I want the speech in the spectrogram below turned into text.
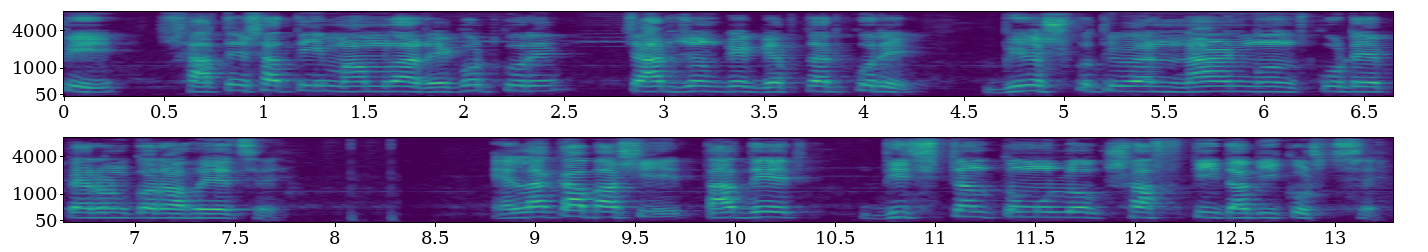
পেয়ে সাথে সাথেই মামলা রেকর্ড করে চারজনকে গ্রেপ্তার করে বৃহস্পতিবার নারায়ণগঞ্জ কোর্টে প্রেরণ করা হয়েছে। এলাকাবাসী তাদের দৃষ্টান্তমূলক শাস্তি দাবি করছে।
